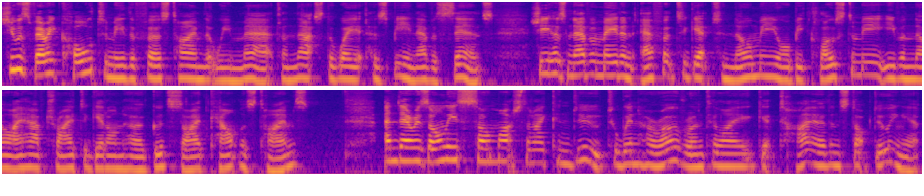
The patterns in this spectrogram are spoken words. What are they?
She was very cold to me the first time that we met, and that's the way it has been ever since. She has never made an effort to get to know me or be close to me, even though I have tried to get on her good side countless times. And there is only so much that I can do to win her over until I get tired and stop doing it.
